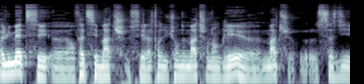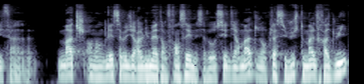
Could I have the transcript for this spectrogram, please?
allumette c'est euh, en fait c'est match, c'est la traduction de match en anglais. Euh, match, ça se dit, enfin match en anglais, ça veut dire allumette en français, mais ça veut aussi dire match, donc là c'est juste mal traduit.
